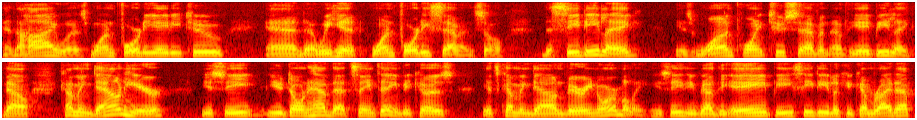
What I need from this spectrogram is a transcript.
And the high was 140.82, and uh, we hit 147. So the CD leg is 1.27 of the AB leg. Now, coming down here, you see, you don't have that same thing because it's coming down very normally. You see, you've got the A, B, C, D. Look, you come right up.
